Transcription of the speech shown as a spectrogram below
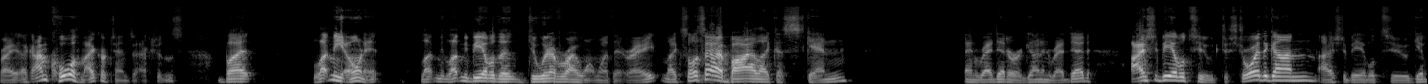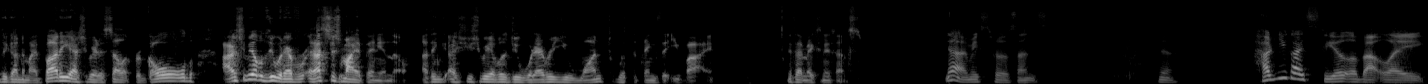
right? Like I'm cool with microtransactions, but let me own it. Let me let me be able to do whatever I want with it, right? Like, so let's say I buy like a skin in Red Dead or a gun in Red Dead. I should be able to destroy the gun. I should be able to give the gun to my buddy. I should be able to sell it for gold. I should be able to do whatever. That's just my opinion, though. I think I should, you should be able to do whatever you want with the things that you buy, if that makes any sense. Yeah, it makes total sense. Yeah. How do you guys feel about like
